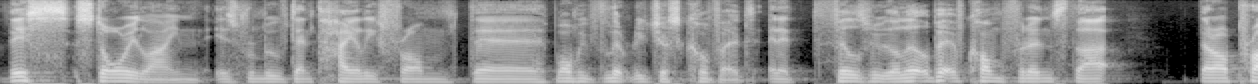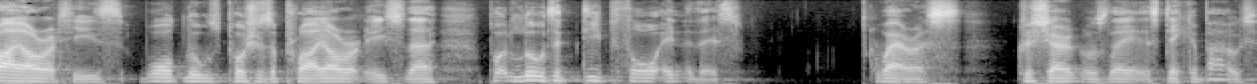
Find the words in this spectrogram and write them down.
This storyline is removed entirely from the one we've literally just covered, and it fills me with a little bit of confidence that there are priorities. Wardlow's push is a priority, so they're putting loads of deep thought into this. Whereas Chris Jericho's latest dick about,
